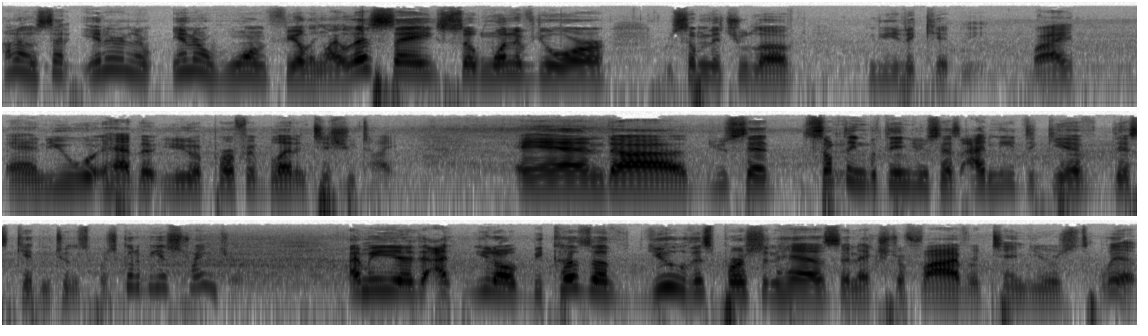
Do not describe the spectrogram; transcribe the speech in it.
I know it's that inner inner warm feeling. Like let's say some one of your someone that you loved needed a kidney, right? And you had the you were perfect blood and tissue type, and uh, you said something within you says I need to give this kidney to this person. Could it be a stranger? I mean, uh, I, you know, because of you, this person has an extra five or ten years to live.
